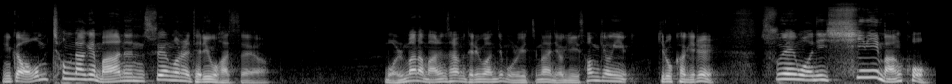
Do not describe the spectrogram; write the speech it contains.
그러니까 엄청나게 많은 수행원을 데리고 갔어요. 뭐 얼마나 많은 사람을 데리고 갔는지 모르겠지만 여기 성경이 기록하기를 수행원이 심이 많고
